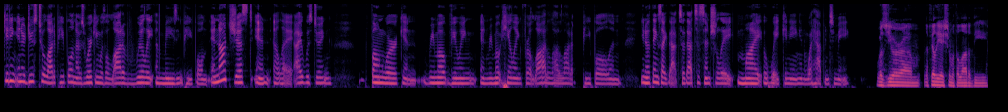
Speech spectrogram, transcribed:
getting introduced to a lot of people and i was working with a lot of really amazing people and not just in la i was doing phone work and remote viewing and remote healing for a lot a lot a lot of people and you know things like that so that's essentially my awakening and what happened to me was your um, affiliation with a lot of the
